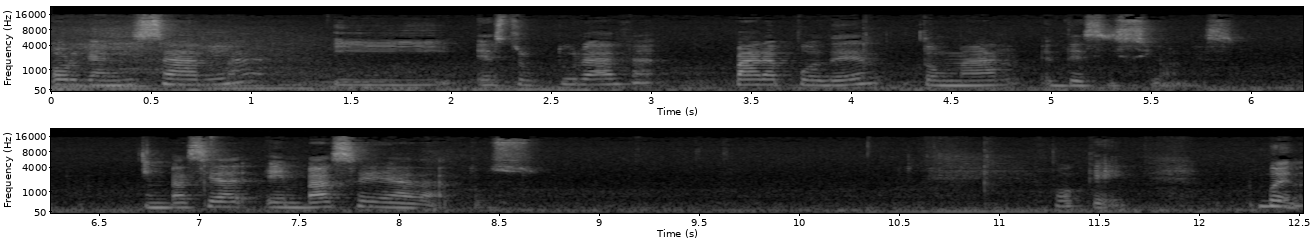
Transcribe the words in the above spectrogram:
organizarla y estructurarla para poder tomar decisiones en base a, en base a datos. Ok, bueno,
